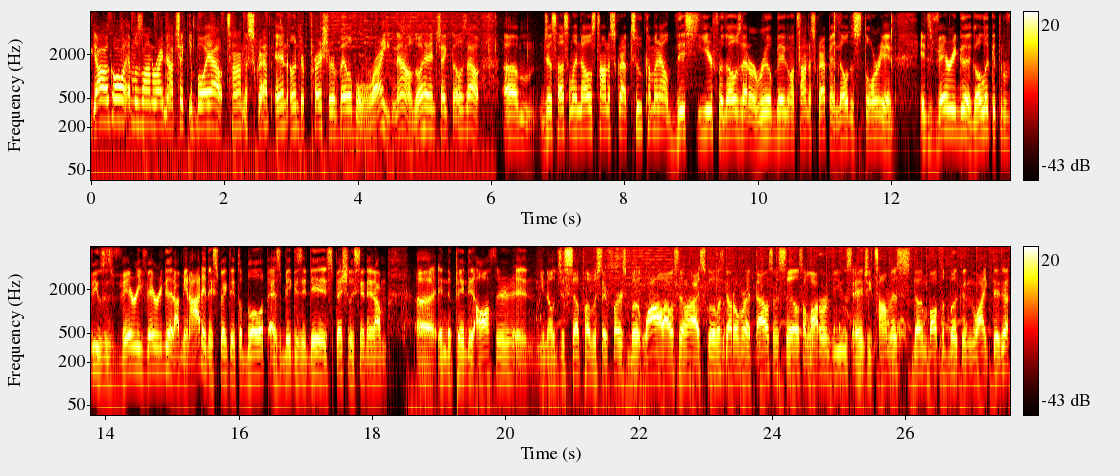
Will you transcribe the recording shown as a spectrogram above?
y'all go on Amazon right now. Check your boy out. Time to scrap and under pressure available right now. Go ahead and check those out. Um, just hustling those. To scrap two coming out this year for those that are real big on to scrap and know the story. And it's very good. Go look at the reviews. It's very very good. I mean, I didn't expect it to blow up as big as it did, especially seeing that I'm uh, independent author and you know just self-published their first book while I was still in high school. It's got over a thousand sales, a lot of reviews. Angie Thomas done bought the book and liked it.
